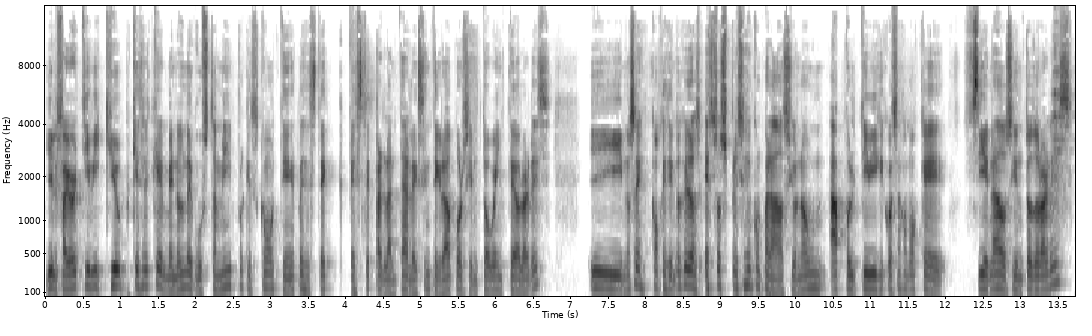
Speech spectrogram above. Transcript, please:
y el Fire TV Cube, que es el que menos me gusta a mí, porque es como tiene pues este, este parlante de Alexa integrado por 120 dólares. Y no sé, como que siento que los, estos precios en comparación a un Apple TV que cuesta como que 100 a 200 dólares,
